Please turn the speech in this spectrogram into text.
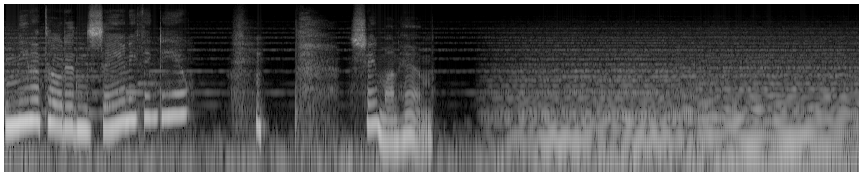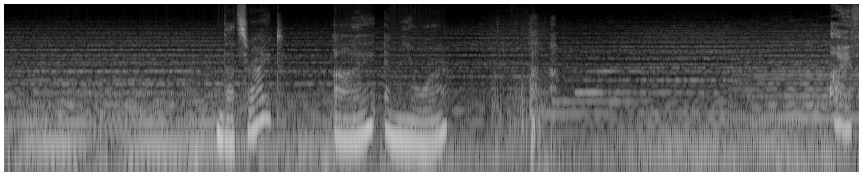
Minato didn't say anything to you? Shame on him. That's right. I am your. I've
